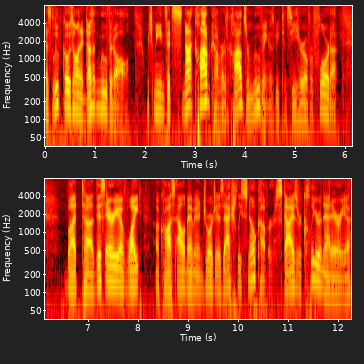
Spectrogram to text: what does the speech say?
As the loop goes on, it doesn't move at all, which means it's not cloud cover. The clouds are moving, as we can see here over Florida. But uh, this area of white across Alabama and Georgia is actually snow cover. Skies are clear in that area,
